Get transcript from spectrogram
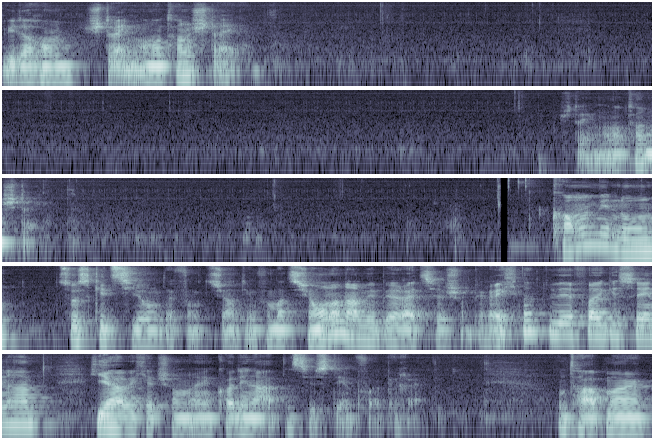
wiederum streng monoton steigend. streng monoton steigt. Kommen wir nun zur Skizzierung der Funktion. Die Informationen haben wir bereits ja schon berechnet, wie ihr vorher gesehen habt. Hier habe ich jetzt schon mal ein Koordinatensystem vorbereitet und habe mal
